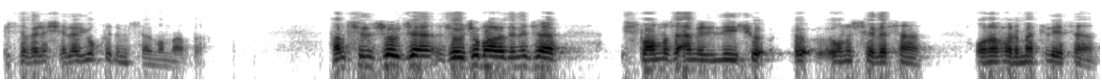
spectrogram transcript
Bizdə belə şeylər yox idi müsəlmanlarda. Həmçinin zövcə, zövcə barədə necə İslamımız əmr edir ki, onu sevəsən, ona hörmət eləyəsən.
